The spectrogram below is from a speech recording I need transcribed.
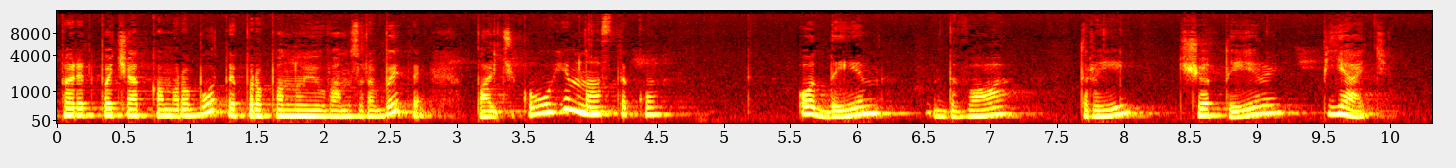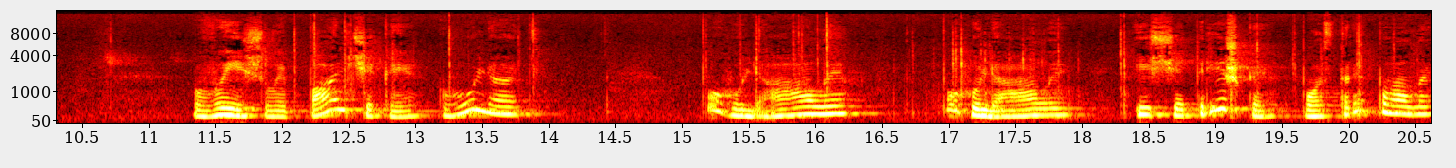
перед початком роботи пропоную вам зробити пальчикову гімнастику. Один, два, три, чотири, п'ять. Вийшли пальчики гулять. Погуляли, погуляли і ще трішки пострибали.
